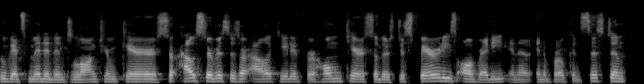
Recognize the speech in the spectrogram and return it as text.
who gets admitted into long-term care, so how services are allocated for home care. So there's disparities already in a, in a broken system.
